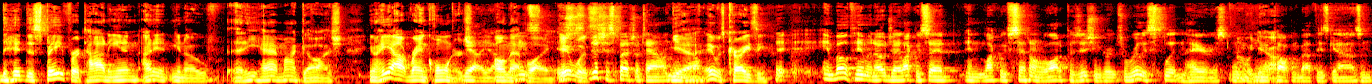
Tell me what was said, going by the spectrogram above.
it hit the speed for a tight end. I didn't, you know, that he had. My gosh, you know, he outran corners. Yeah, yeah. on that He's- play. It was just a special talent. you yeah, know. it was crazy. in both him and OJ, like we said, and like we've said on a lot of position groups, we're really splitting hairs when, Oh, when we're talking about these guys. And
